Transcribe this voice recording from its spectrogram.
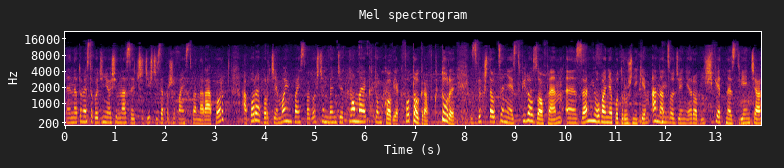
E, Natomiast o godzinie 18.30 zaproszę Państwa na raport, a po raporcie moim Państwa gościem będzie Tomek Tomkowiak, fotograf, który z wykształcenia jest filozofem, e, z zamiłowania podróżnikiem, a na co dzień robi świetne zdjęcia.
